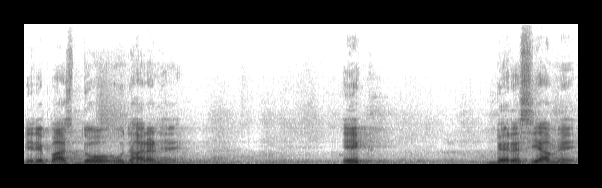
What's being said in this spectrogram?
मेरे पास दो उदाहरण हैं। एक, बैरसिया में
